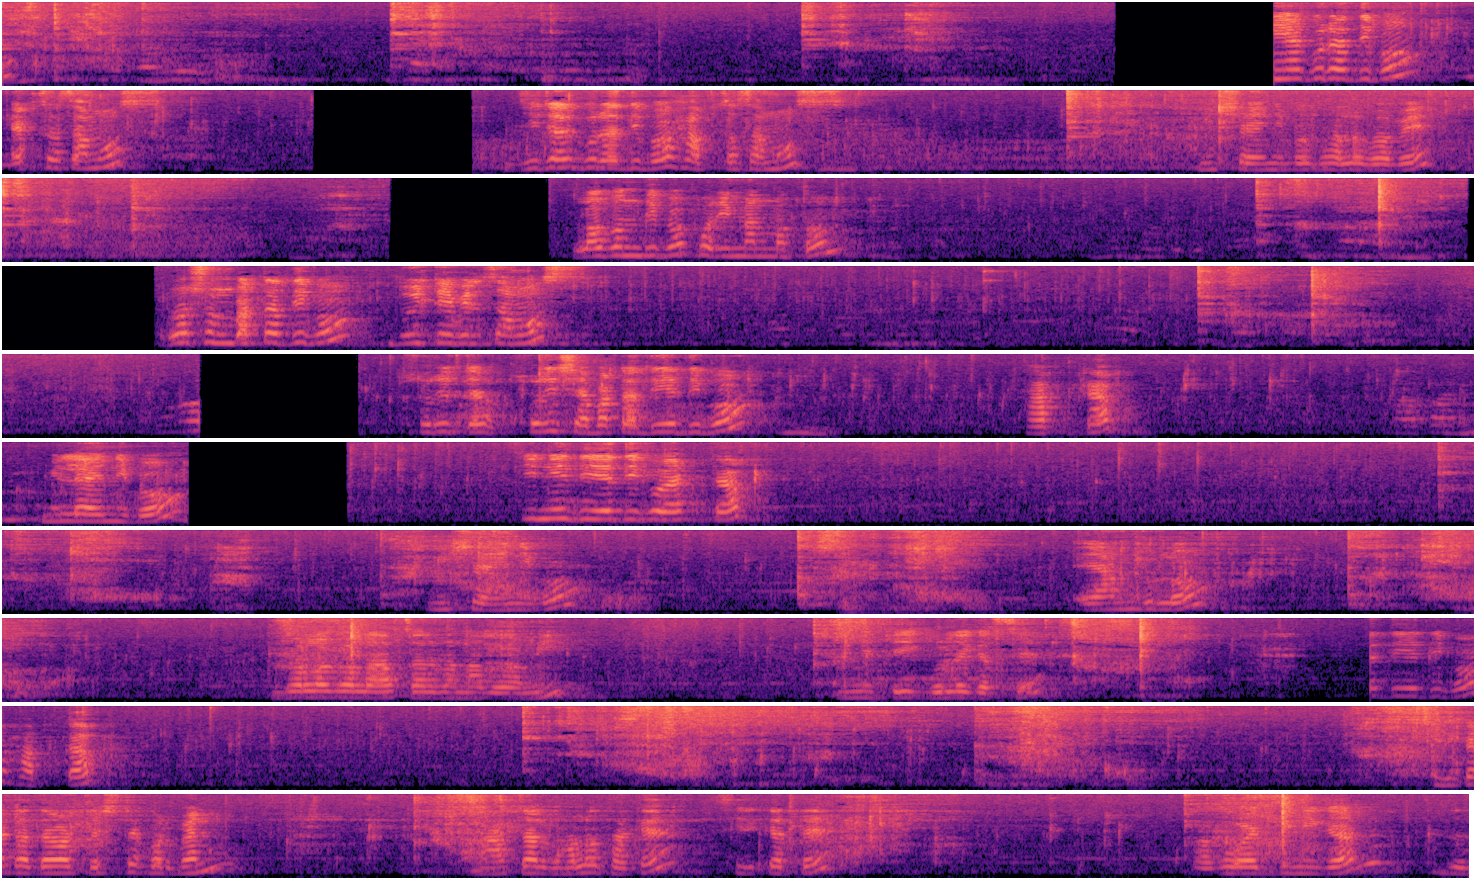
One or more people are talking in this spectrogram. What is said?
ধনিয়া গুঁড়া দিব, এক চা চামচ। জিরার গুঁড়া দিব, হাফ চা চামচ। মিশাই নিব ভালোভাবে। লবণ দিব পরিমাণ মতন। রসুন বাটা দিব, দুই টেবিল চামচ। সরিষা বাটা দিয়ে দিব, হাফ কাপ। মিলাই নিব। চিনি দিয়ে দিব এক কাপ। মিশাই নিব। এই আমগুলো গলা গলা আচার বানাবো আমি। এমনিতেই গলে গেছে। দিয়ে দিব হাফ কাপ। সিরকাটা দেওয়ার চেষ্টা করবেন। আচার ভালো থাকে সিরকাতে। হোয়াইট ভিনিগার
